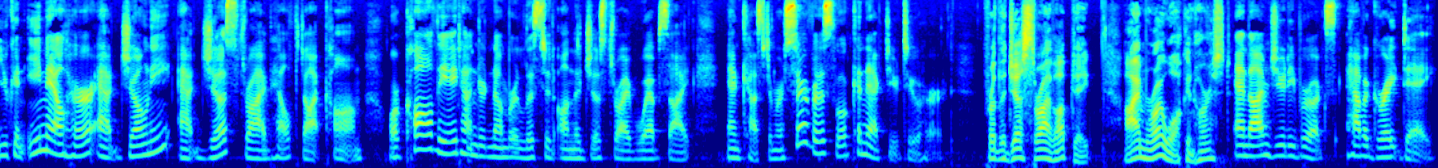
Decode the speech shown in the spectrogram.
You can email her at joni at justthrivehealth.com or call the 800 number listed on the Just Thrive website, and customer service will connect you to her. For the Just Thrive update, I'm Roy Walkenhorst. And I'm Judy Brooks. Have a great day.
